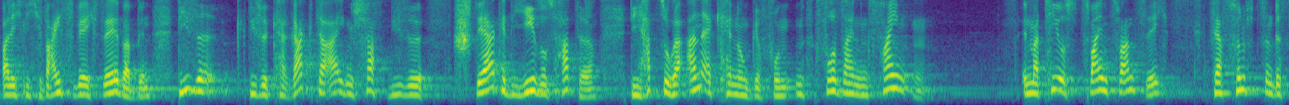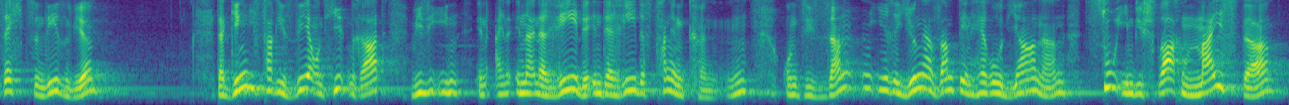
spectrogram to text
weil ich nicht weiß, wer ich selber bin. Diese, diese Charaktereigenschaft, diese Stärke, die Jesus hatte, die hat sogar Anerkennung gefunden vor seinen Feinden. In Matthäus 22, Vers 15 bis 16 lesen wir, da gingen die Pharisäer und hielten Rat, wie sie ihn in, eine, in einer Rede, in der Rede fangen könnten. Und sie sandten ihre Jünger samt den Herodianern zu ihm, die sprachen, Meister,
